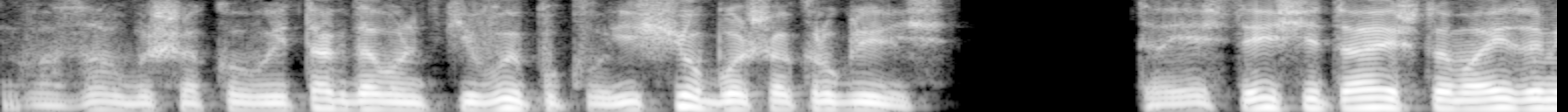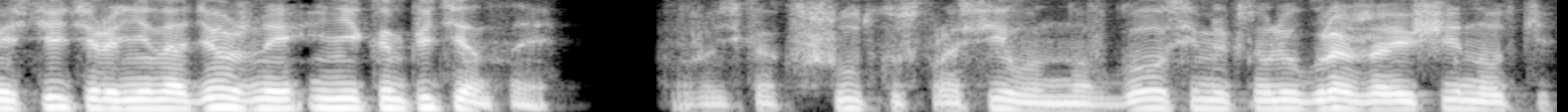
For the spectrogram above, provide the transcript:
Глаза у Большакова и так довольно-таки выпуклые, еще больше округлились. «То есть ты считаешь, что мои заместители ненадежные и некомпетентные?» Вроде как в шутку спросил он, но в голосе мелькнули угрожающие нотки.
